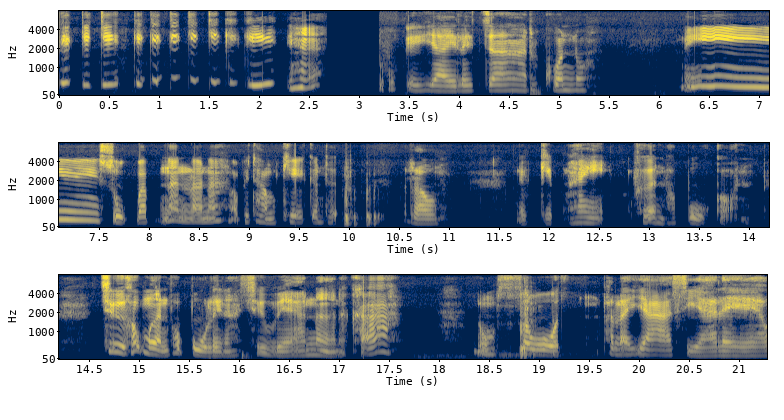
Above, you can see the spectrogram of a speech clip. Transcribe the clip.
จิ๊กจิ๊กจิ๊กจิ๊กจิ๊กจิ๊กจิ๊กจิ๊กจิ๊กฮะลูกใหญ่ๆเลยจ้าทุกคนดูนี่สุกแบบนั่นแล้วนะ เอาไปทำเค้กกันเถอะ เราเดี๋ยวเก็บให้เพื่อนพ่อปู่ก่อน ชื่อเขาเหมือนพ่อปู่เลยนะ ชื่อแวนเนอร์นะคะหนุ่มโสดภรรยาเสียแล้ว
